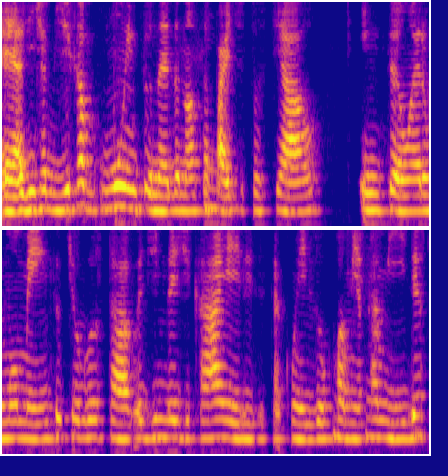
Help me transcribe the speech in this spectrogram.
É, a gente abdica muito, né, da nossa Sim. parte social. Então, era um momento que eu gostava de me dedicar a eles, estar com eles ou com a minha Sim. família.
